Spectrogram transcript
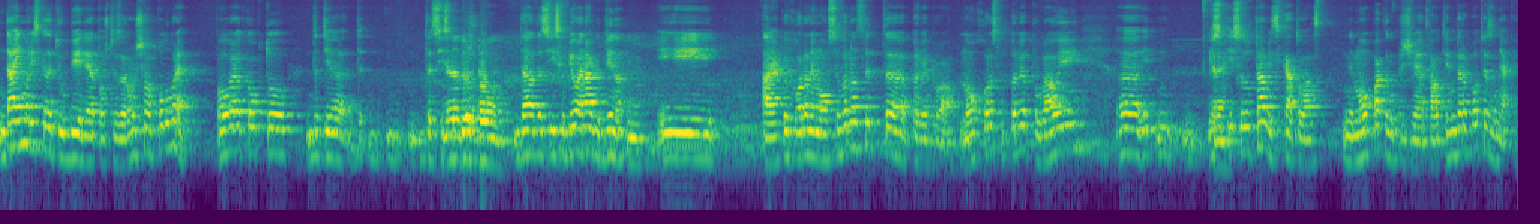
Да, има риска да ти убие идеята още за ровиш, ама по-добре. По-добре, отколкото да ти да, да си да, да, да, да си изхъбил една година mm. и а някои хора не могат да се върнат след а, първия провал. Много хора след първия провал и, а, и, и, и, са до там и си казват, аз не мога пак да го преживея това, отивам да работя за някой.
